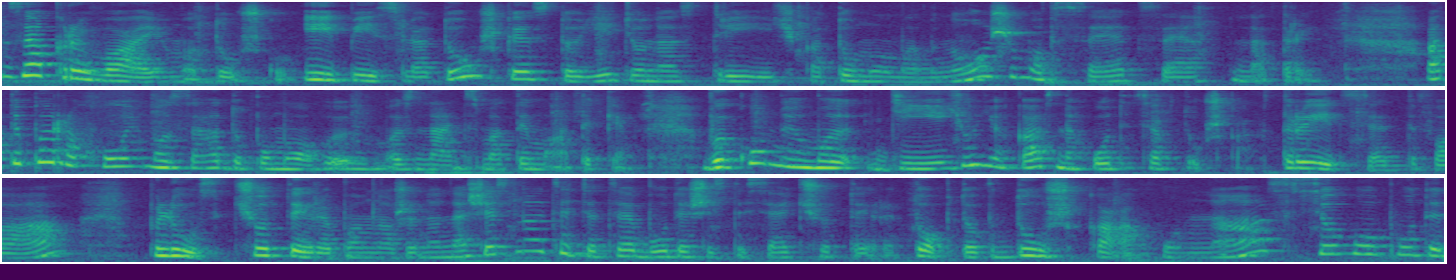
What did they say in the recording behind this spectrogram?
Закриваємо дужку. І після дужки стоїть у нас трієчка, тому ми множимо все це на 3. А тепер рахуємо за допомогою знань з математики. Виконуємо дію, яка знаходиться в дужках. 32 плюс 4 помножено на 16, а це буде 64. Тобто в дужках у нас всього буде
